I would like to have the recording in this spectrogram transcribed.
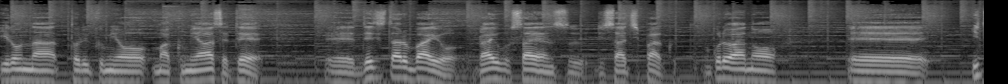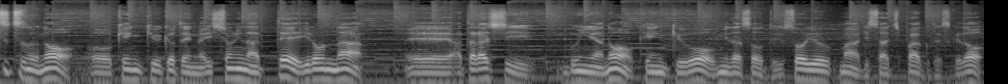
いろんな取り組みをまあ組み合わせて、えーデジタルバイオライフサイエンスリサーチパーク。これはあの、え5つの研究拠点が一緒になっていろんな、えー新しい分野の研究を生み出そうというそういう、まあ、リサーチパークですけど、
